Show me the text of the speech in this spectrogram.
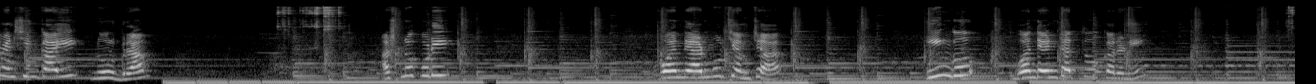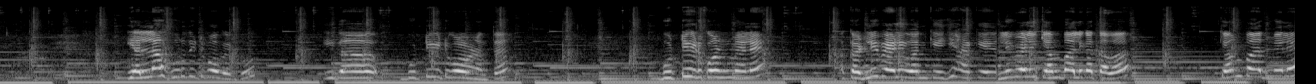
ಮೆಣಸಿನ್ಕಾಯಿ ನೂರು ಗ್ರಾಮ್ ಅರ್ಶಿನ ಪುಡಿ ಒಂದು ಎರಡು ಮೂರು ಚಮಚ, ಇಂಗು ಒಂದು ಎಂಟತ್ತು ಕರಣಿ ಎಲ್ಲ ಹುರಿದಿಟ್ಕೋಬೇಕು ಈಗ ಬುಟ್ಟಿ ಇಟ್ಕೊಳ್ಳೋಣಂತ. ಬುಟ್ಟಿ ಇಟ್ಕೊಂಡ್ಮೇಲೆ ಕಡ್ಲಿಬೇಳೆ ಒಂದು ಕೆ ಜಿ ಹಾಕಿ ಕಡ್ಲಿಬೇಳೆ ಕೆಂಪು ಅಲ್ಲಿಗತ್ತವ ಕೆಂಪಾದ್ಮೇಲೆ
